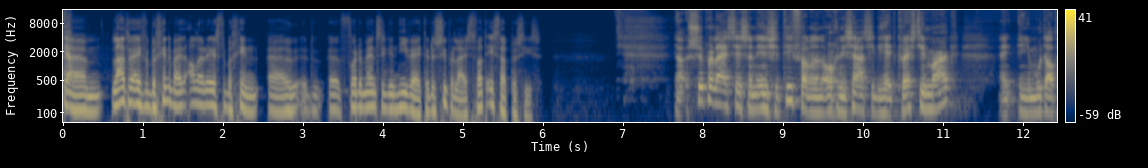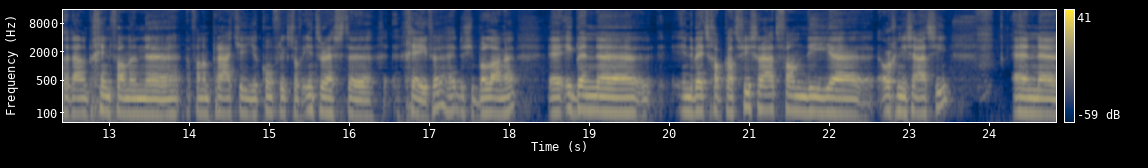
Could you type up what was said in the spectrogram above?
Ja. Um, laten we even beginnen bij het allereerste begin. Uh, uh, voor de mensen die het niet weten, de Superlijst. Wat is dat precies? Nou, Superlijst is een initiatief van een organisatie die heet Question Mark. En, en je moet altijd aan het begin van een, uh, van een praatje je conflicts of interest geven, hè, dus je belangen. ik ben in de wetenschappelijke adviesraad van die organisatie. En uh,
